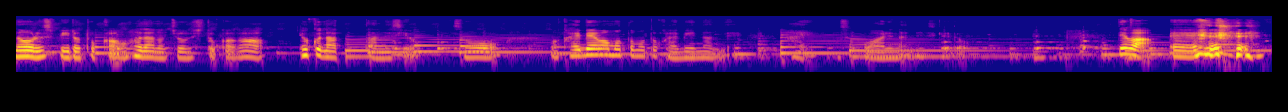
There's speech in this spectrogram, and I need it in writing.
治るスピードとかお肌の調子とかが良くなったんですよ。そう。まあ、改便はもともと改便なんで、はい。そこはあれなんですけど。では、えー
